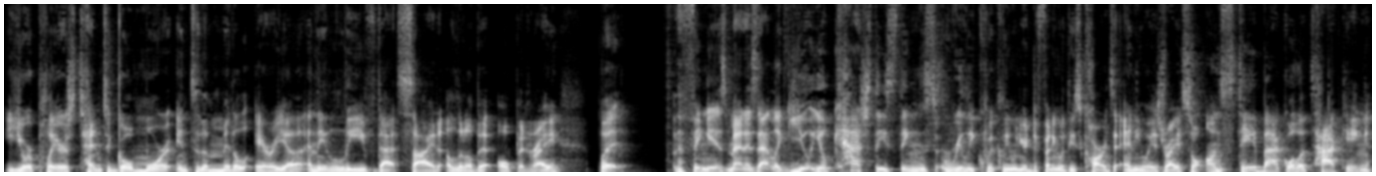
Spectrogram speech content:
your players tend to go more into the middle area and they leave that side a little bit open, right? But the thing is, man, is that like you'll you'll catch these things really quickly when you're defending with these cards, anyways, right? So on stay back while attacking,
